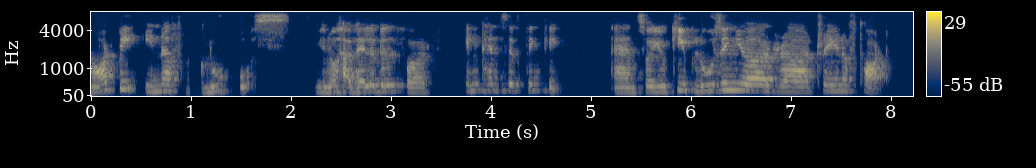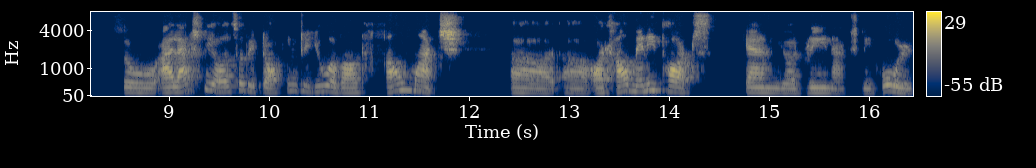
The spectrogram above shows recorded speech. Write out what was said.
not be enough glucose you know available for intensive thinking. And so you keep losing your uh, train of thought. So i'll actually also be talking to you about how much uh, uh, or how many thoughts can your brain actually hold?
